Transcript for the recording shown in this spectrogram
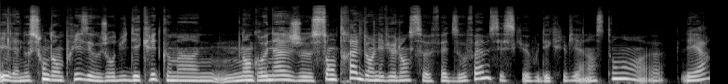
Et la notion d'emprise est aujourd'hui décrite comme un engrenage central dans les violences faites aux femmes. C'est ce que vous décriviez à l'instant, euh, Léa.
